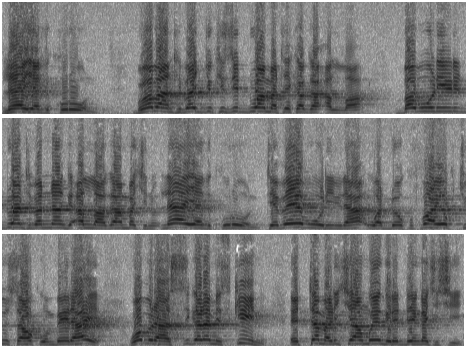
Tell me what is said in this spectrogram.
la yadhkurun. Bwe baba nti bajjukiziddwa amateeka ga allah babuuliriddwa nti bannange allah agamba kino la yadhkurun tebeebuulirira wadde okufaayo okukyusawo ku mbeera ye wabula asigala miskiini ettama likyamwengeredde nga kiki?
